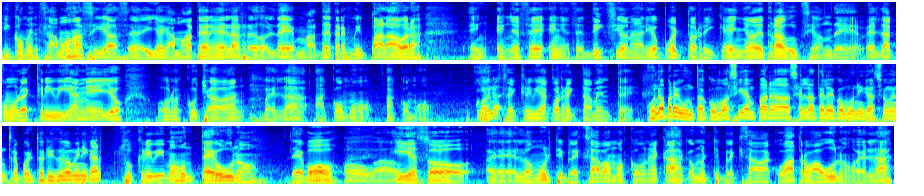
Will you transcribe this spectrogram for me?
y comenzamos así a hacer, y llegamos a tener alrededor de más de 3.000 palabras en, en, ese, en ese diccionario puertorriqueño de traducción de, ¿verdad? Como lo escribían ellos o lo escuchaban, ¿verdad? A como, a como se escribía correctamente. Una pregunta, ¿cómo hacían para hacer la telecomunicación entre Puerto Rico y Dominicana? Suscribimos un T1 de voz oh, y eso eh, lo multiplexábamos con una caja que multiplexaba 4 a 1, ¿verdad?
